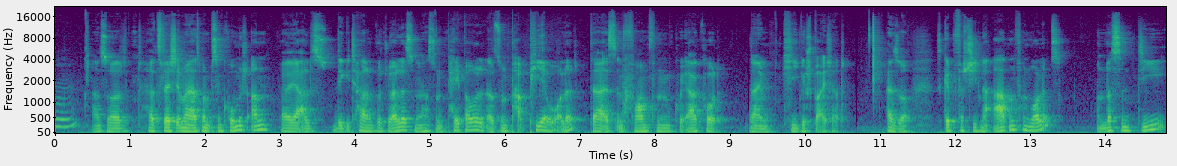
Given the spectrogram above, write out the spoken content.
Mhm. Also hört es vielleicht immer erstmal ein bisschen komisch an, weil ja alles digital und virtuell ist. Und dann hast du ein Paper Wallet, also ein Papier-Wallet. Da ist in Form von einem QR-Code dein Key gespeichert. Also es gibt verschiedene Arten von Wallets. Und das sind die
